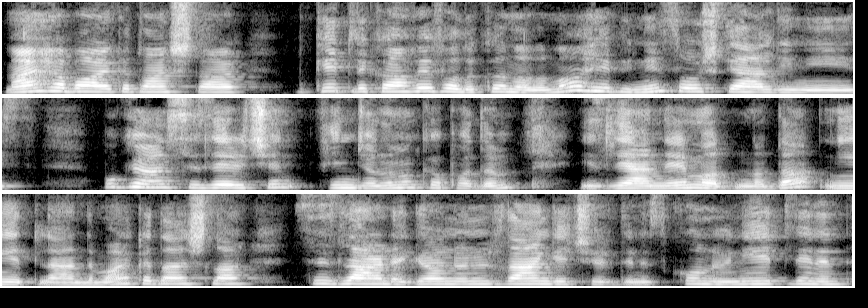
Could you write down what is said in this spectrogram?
Merhaba arkadaşlar. Buketle Kahve Falı kanalıma hepiniz hoş geldiniz. Bugün sizler için fincanımı kapadım. İzleyenlerim adına da niyetlendim arkadaşlar. Sizler de gönlünüzden geçirdiğiniz konuyu niyetlenin.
